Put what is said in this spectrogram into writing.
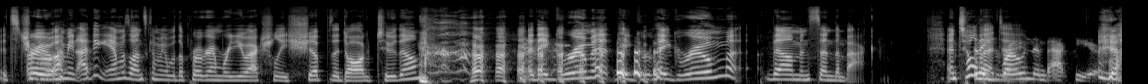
It's true. Um, I mean, I think Amazon's coming up with a program where you actually ship the dog to them. And they groom it. They gr- they groom them and send them back. Until And they that day. drone them back to you. Yeah,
